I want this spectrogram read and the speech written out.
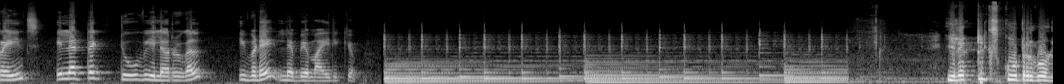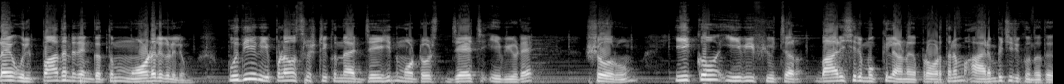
റേഞ്ച് ഇലക്ട്രിക് ടു വീലറുകൾ ഇവിടെ ലഭ്യമായിരിക്കും. ഇലക്ട്രിക് സ്കൂട്ടറുകളുടെ ഉൽപാദന രംഗത്തും മോഡലുകളിലും പുതിയ വിപ്ലവം സൃഷ്ടിക്കുന്ന Jaihind motors J H E വിയുടെ showroom eco E V future Balussery മുക്കിലാണ് പ്രവർത്തനം ആരംഭിച്ചിരിക്കുന്നത്.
